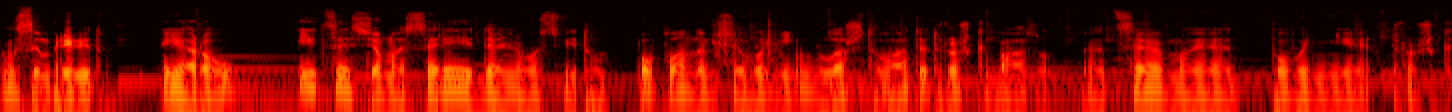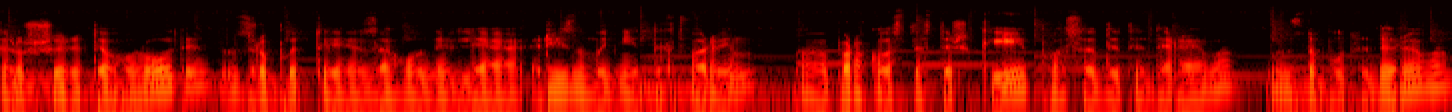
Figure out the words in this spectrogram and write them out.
Всім привіт! Я Роу, і це сьома серія ідеального світу. По планам сьогодні влаштувати трошки базу. Це ми повинні трошки розширити огороди, зробити загони для різноманітних тварин, е, прокласти стежки, посадити дерева, здобути дерева.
